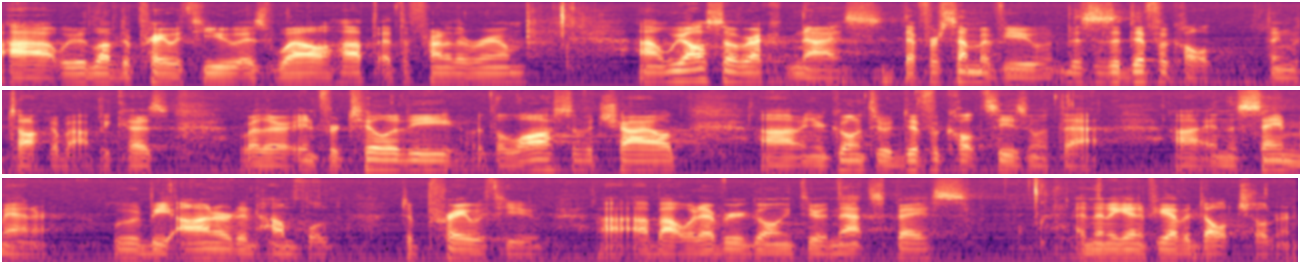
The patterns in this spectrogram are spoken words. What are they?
uh, we would love to pray with you as well up at the front of the room. Uh, we also recognize that for some of you, this is a difficult thing to talk about because whether infertility or the loss of a child, uh, and you're going through a difficult season with that, uh, in the same manner, we would be honored and humbled to pray with you uh, about whatever you're going through in that space. And then again, if you have adult children,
